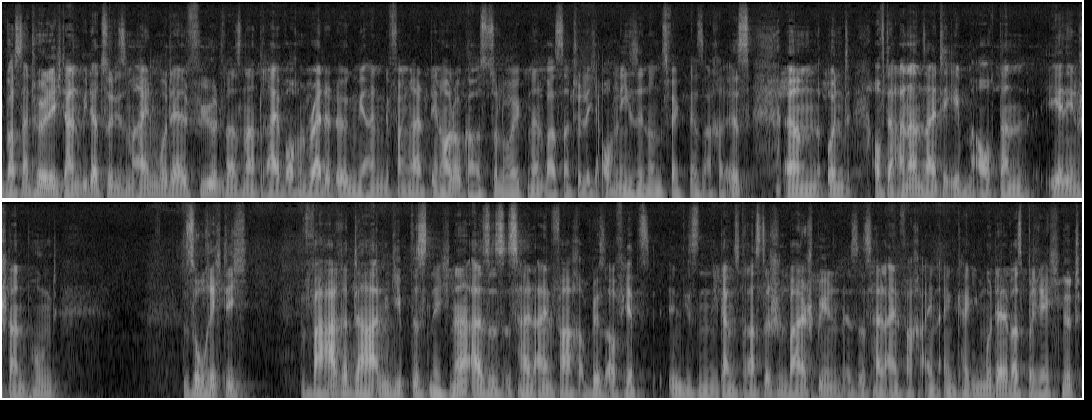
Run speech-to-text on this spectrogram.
was natürlich dann wieder zu diesem einen Modell führt, was nach drei Wochen Reddit irgendwie angefangen hat, den Holocaust zu leugnen, was natürlich auch nicht Sinn und Zweck der Sache ist. Ähm, und auf der anderen Seite eben auch dann eher den Standpunkt, so richtig wahre Daten gibt es nicht. Ne? Also es ist halt einfach, bis auf jetzt in diesen ganz drastischen Beispielen, es ist halt einfach ein, ein KI-Modell, was berechnet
